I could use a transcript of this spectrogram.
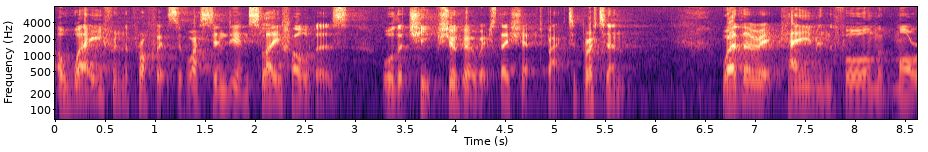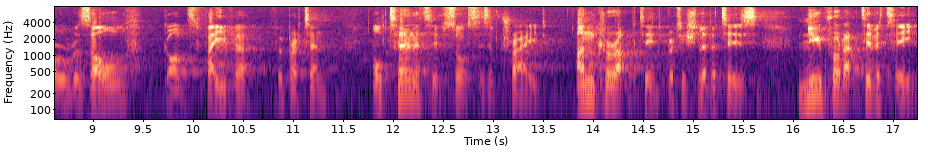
away from the profits of West Indian slaveholders or the cheap sugar which they shipped back to Britain. Whether it came in the form of moral resolve, God's favour for Britain, alternative sources of trade, uncorrupted British liberties, new productivity,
